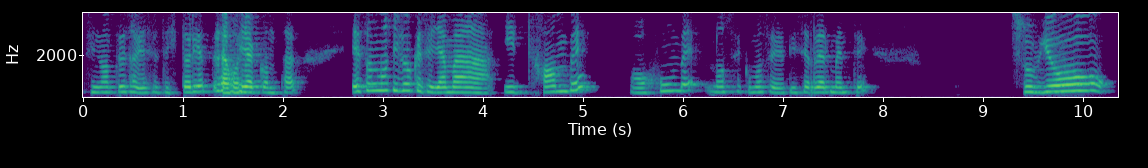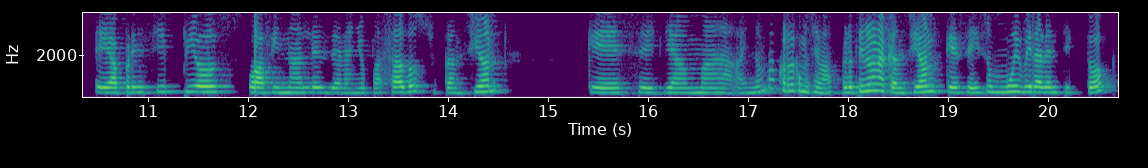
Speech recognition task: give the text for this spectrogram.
Si no te sabías esta historia, te la voy a contar. Es un músico que se llama It's Humbe o Humbe, no sé cómo se dice realmente, subió eh, a principios o a finales del año pasado su canción que se llama, ay, no me acuerdo cómo se llama, pero tiene una canción que se hizo muy viral en TikTok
